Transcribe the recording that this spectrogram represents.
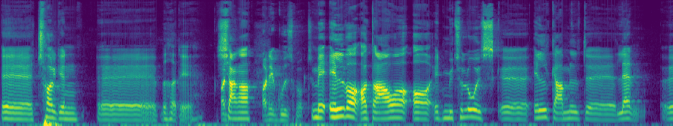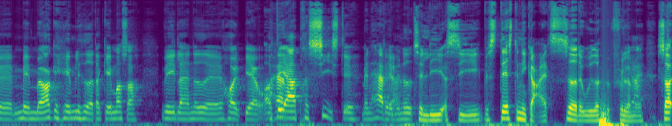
øh, Tolkien, øh, hvad hedder det, genre, og det er gudsmukt. med elver og drager og et mytologisk øh, elgammelt øh, land øh, med mørke hemmeligheder, der gemmer sig ved et eller andet øh, højt bjerg. Og, og her- det er præcis det. Men her det bliver er. vi nødt til lige at sige, hvis Destiny Guides sidder derude og følger Ja. med, så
